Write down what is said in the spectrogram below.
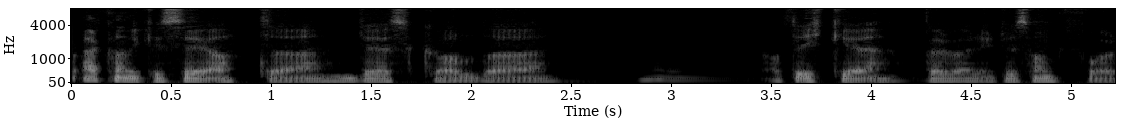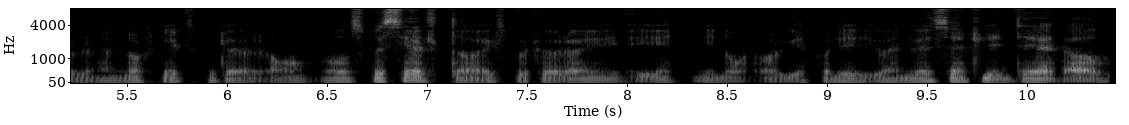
Jeg kan ikke se at eh, det skal at det ikke bør være interessant for norske eksportører, og spesielt da eksportører i, i Nord-Norge. For det er jo en vesentlig del av,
